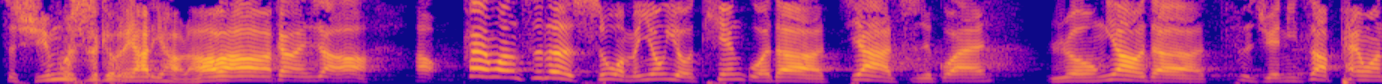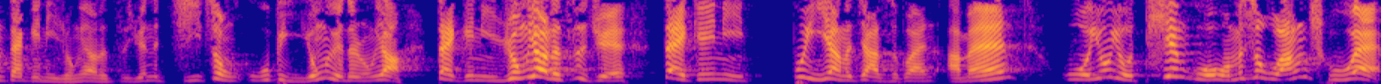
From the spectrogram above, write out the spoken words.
是徐牧师给我的压力好了，好不好？开玩笑啊！好，盼望之乐使我们拥有天国的价值观、荣耀的自觉。你知道盼望带给你荣耀的自觉，那极重无比、永远的荣耀带给你荣耀的自觉，带给你不一样的价值观。阿门！我拥有天国，我们是王储哎，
